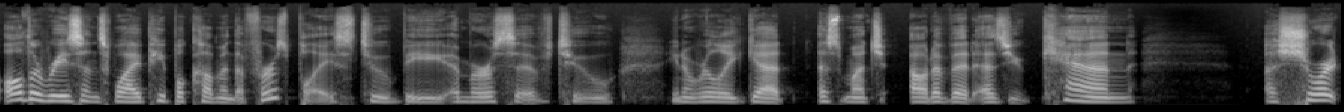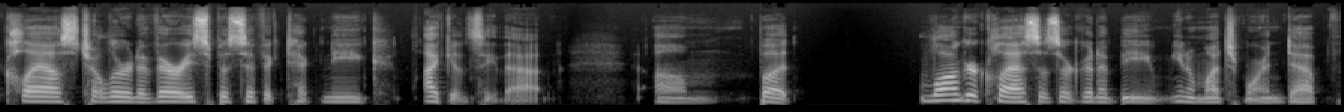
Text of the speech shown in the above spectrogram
all the reasons why people come in the first place to be immersive, to, you know, really get as much out of it as you can. A short class to learn a very specific technique, I can see that. Um, but longer classes are going to be, you know, much more in depth.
